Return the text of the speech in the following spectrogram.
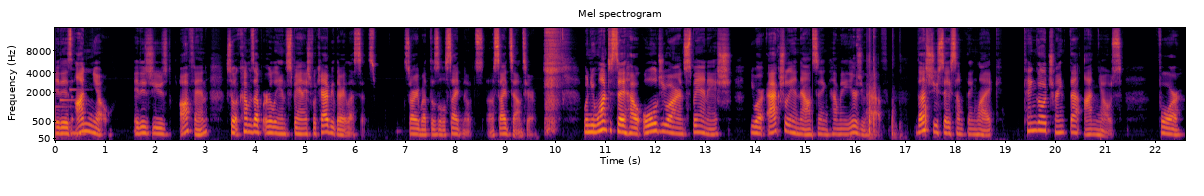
It is año. It is used often, so it comes up early in Spanish vocabulary lessons. Sorry about those little side notes, uh, side sounds here. When you want to say how old you are in Spanish, you are actually announcing how many years you have. Thus, you say something like, Tengo treinta años, for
